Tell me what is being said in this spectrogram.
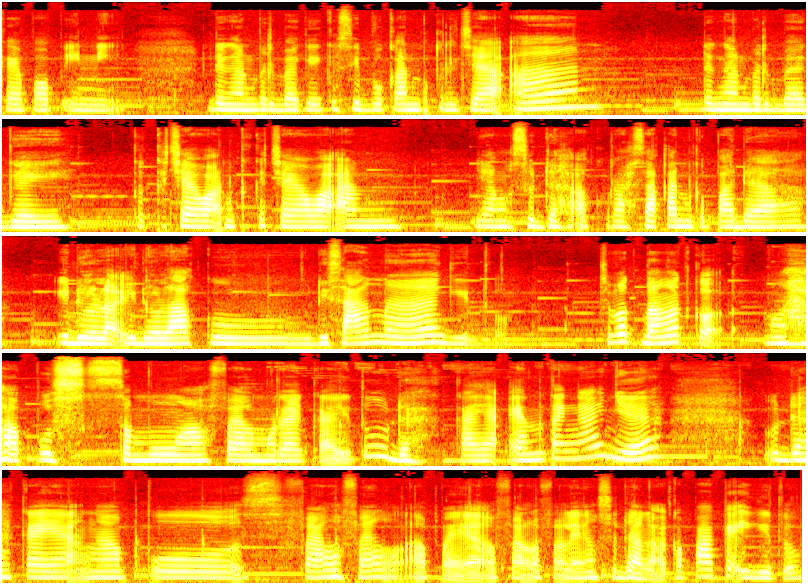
K-pop ini. Dengan berbagai kesibukan pekerjaan dengan berbagai kekecewaan-kekecewaan yang sudah aku rasakan kepada idola-idolaku di sana gitu. Cepet banget kok menghapus semua file mereka itu udah kayak enteng aja. Udah kayak ngapus file-file apa ya file-file yang sudah nggak kepake gitu.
